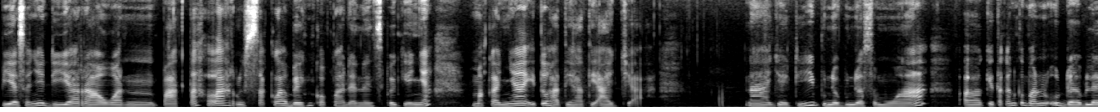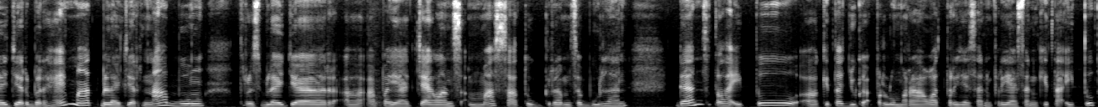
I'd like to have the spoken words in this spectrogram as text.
biasanya dia rawan patah lah rusak lah bengkok lah dan lain sebagainya. Makanya itu hati-hati aja Nah, jadi bunda-bunda semua, uh, kita kan kemarin udah belajar berhemat, belajar nabung, terus belajar uh, apa ya, challenge emas 1 gram sebulan. Dan setelah itu uh, kita juga perlu merawat perhiasan-perhiasan kita itu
